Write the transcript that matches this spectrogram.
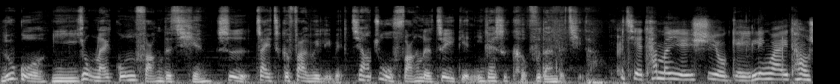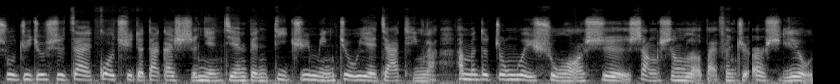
如果你用来供房的钱是在这个范围里面，这样住房的这一点应该是可负担得起的。而且他们也是有给。另外一套数据就是在过去的大概十年间，本地居民就业家庭了，他们的中位数哦是上升了百分之二十六，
